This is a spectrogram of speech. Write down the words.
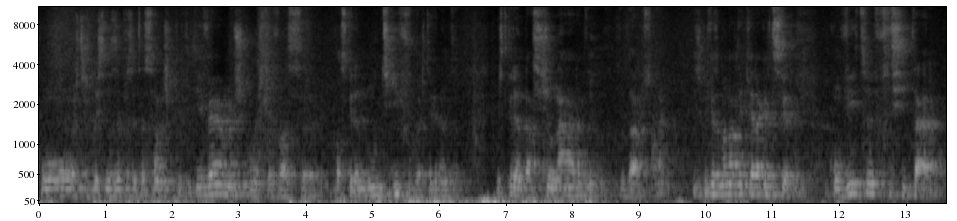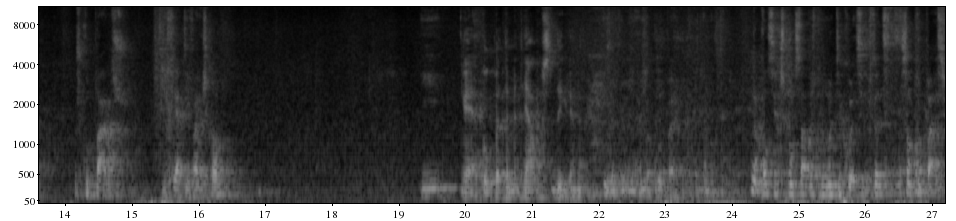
com estas belíssimas apresentações que aqui tivemos, com este vosso, vosso grande motivo, este grande, este grande acionar de, de dados. Não é? E escrevi uma nota que era agradecer o convite, felicitar os culpados e reativar a escola. E... É, a culpa também tem algo que se diga, não é? Exatamente, é uma culpa. É uma culpa. Não, vão ser responsáveis por muita coisa e, portanto, são culpados.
